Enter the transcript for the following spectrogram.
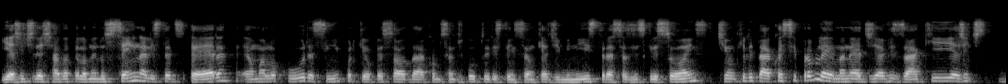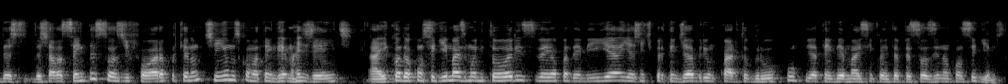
e a gente deixava pelo menos 100 na lista de espera. É uma loucura, assim, porque o pessoal da Comissão de Cultura e Extensão que administra essas inscrições tinham que lidar com esse problema, né, de avisar que a gente deixava 100 pessoas de fora porque não tínhamos como atender mais gente. Aí, quando eu consegui mais monitores, veio a pandemia e a gente pretendia abrir um quarto grupo e atender mais 50 pessoas e não conseguimos.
